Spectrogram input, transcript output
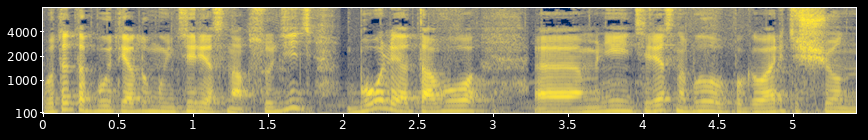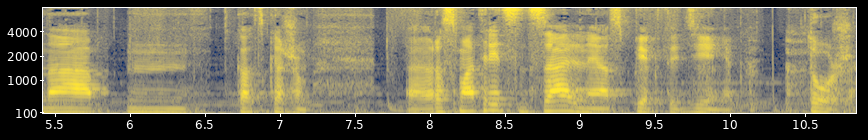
вот это будет, я думаю, интересно обсудить. Более того, э, мне интересно было бы поговорить еще на, м, как скажем, э, рассмотреть социальные аспекты денег тоже.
